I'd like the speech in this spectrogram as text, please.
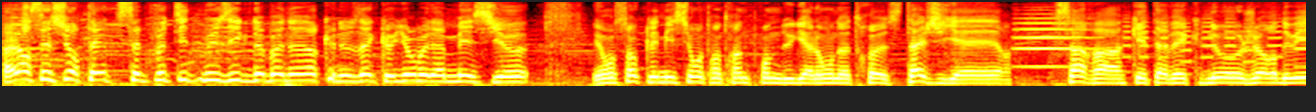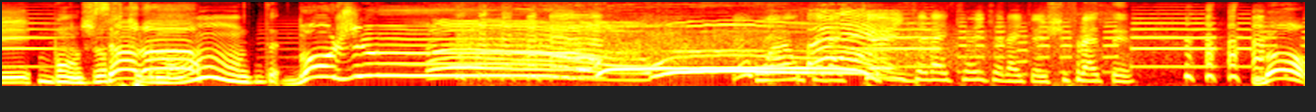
Alors c'est sur tête cette petite musique de bonheur que nous accueillons, mesdames, messieurs. Et on sent que l'émission est en train de prendre du galon. Notre stagiaire, Sarah, qui est avec nous aujourd'hui. Bonjour Sarah tout le monde. Bonjour Waouh, quel accueil, quel accueil, quel accueil. Je suis flattée. Bon,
